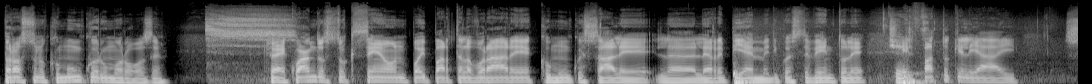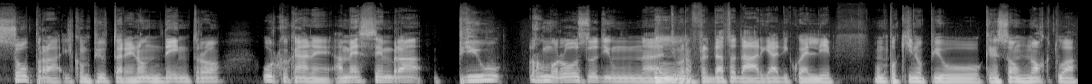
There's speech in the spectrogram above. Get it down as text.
però sono comunque rumorose. Cioè, quando sto Xeon poi parte a lavorare, comunque sale l'RPM di queste ventole certo. e il fatto che le hai sopra il computer e non dentro Urco Cane a me sembra più rumoroso di un, mm. di un raffreddato d'aria di quelli un pochino più, che ne so, un Noctua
